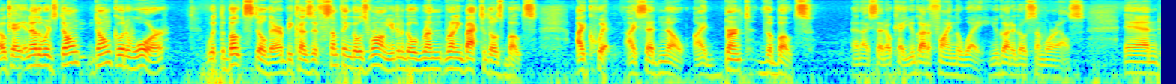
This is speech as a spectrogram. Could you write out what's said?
Okay, in other words, don't, don't go to war with the boats still there because if something goes wrong, you're going to go run, running back to those boats. I quit. I said no. I burnt the boats. And I said, okay, you got to find the way. You got to go somewhere else. And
